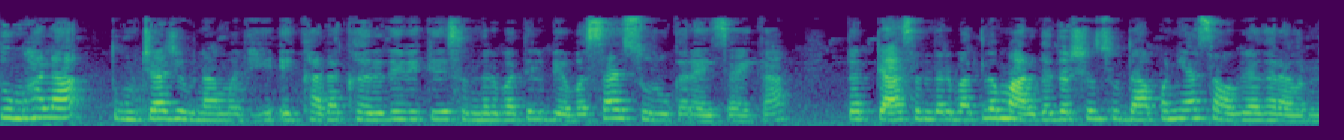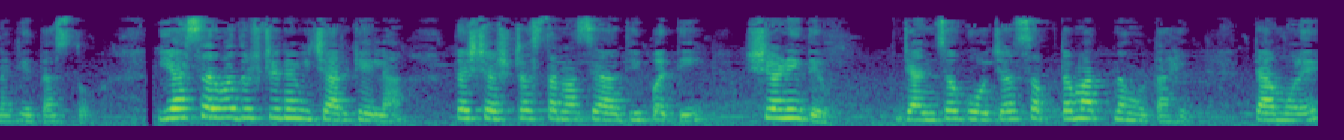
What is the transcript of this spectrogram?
तुम्हाला तुमच्या जीवनामध्ये एखादा खरेदी विक्री संदर्भातील व्यवसाय सुरू करायचा आहे का? तर त्या संदर्भातलं मार्गदर्शन सुद्धा आपण या सहाव्या घरावरनं घेत असतो. या सर्व दृष्टीने विचार केला तर षष्ठस्थानाचे अधिपती शनिदेव ज्यांचं गोचर सप्तमातनं होत आहे. त्यामुळे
